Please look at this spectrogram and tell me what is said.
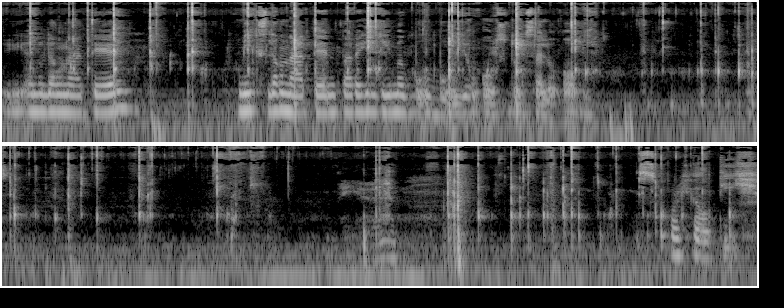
I-ano lang natin mix lang natin para hindi magbuo-buo yung oats doon sa loob. Ayan. Super healthy.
